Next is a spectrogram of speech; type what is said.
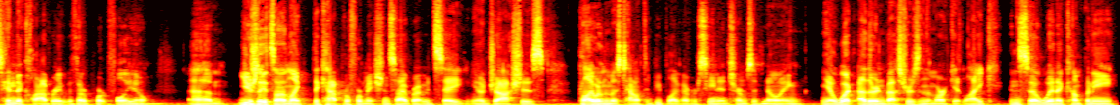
tend to collaborate with our portfolio. Um, usually it's on like the capital formation side where I would say, you know, Josh is probably one of the most talented people I've ever seen in terms of knowing, you know, what other investors in the market like. And so when a company,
